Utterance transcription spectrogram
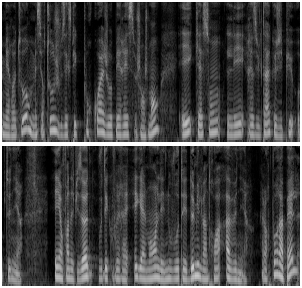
mes retours, mais surtout je vous explique pourquoi j'ai opéré ce changement et quels sont les résultats que j'ai pu obtenir. Et en fin d'épisode, vous découvrirez également les nouveautés 2023 à venir. Alors pour rappel,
